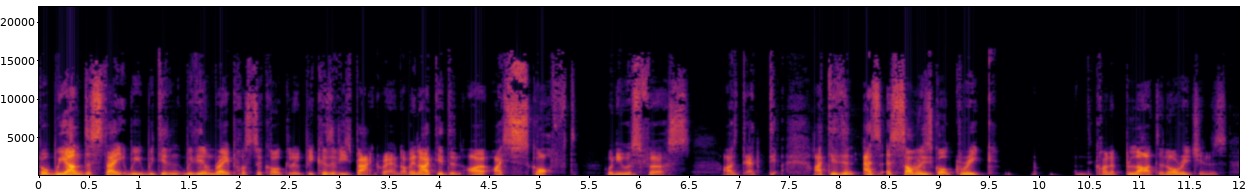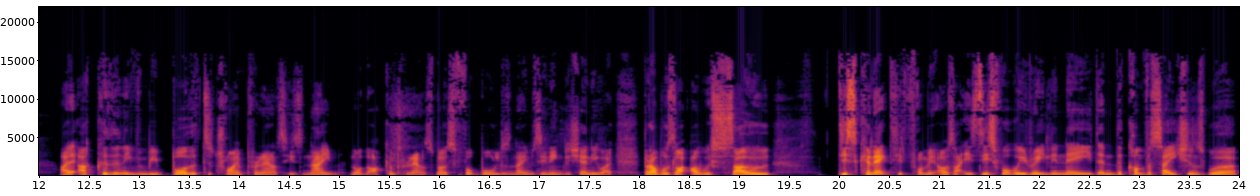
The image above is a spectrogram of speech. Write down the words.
But we understate we, we didn't we didn't rate Postecoglou because of his background. I mean, I didn't. I, I scoffed when he was first. I, I, I didn't as as someone who's got Greek kind of blood and origins. I, I couldn't even be bothered to try and pronounce his name. Not that I can pronounce most footballers' names in English anyway. But I was like, I was so disconnected from it. I was like, is this what we really need? And the conversations were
